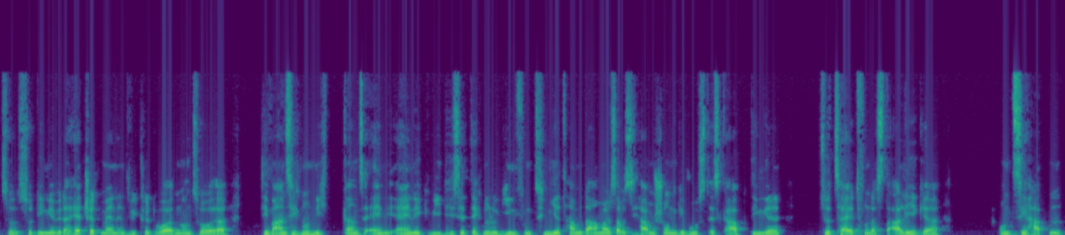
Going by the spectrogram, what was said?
so, so Dinge wie der Hatchet Man entwickelt worden und so. Ja. Die waren sich noch nicht ganz ein, einig, wie diese Technologien funktioniert haben damals, aber sie haben schon gewusst, es gab Dinge zur Zeit von der Star League, ja. Und sie hatten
